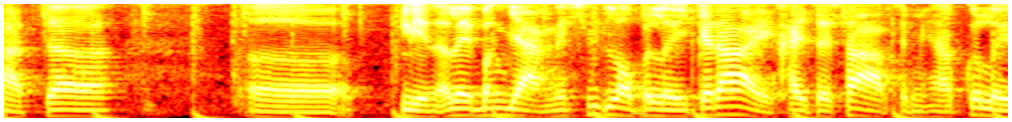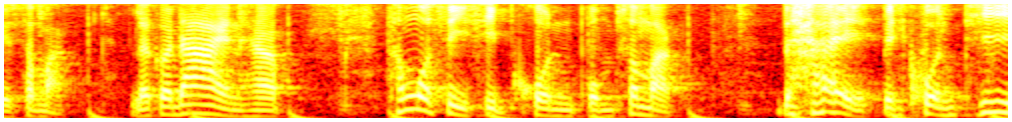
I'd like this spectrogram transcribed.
อาจจะเเปลี่ยนอะไรบางอย่างในชีวิตเราไปเลยก็ได้ ใครจะทราบใช่ไหมครับ ก็เลยสมัครแล้วก็ได้นะครับ ทั้งหมด 40 คนผมสมัครได้เป็นคนที่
